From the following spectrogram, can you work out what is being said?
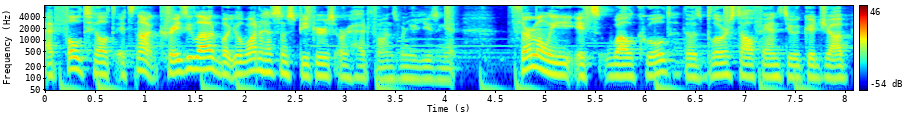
At full tilt, it's not crazy loud, but you'll want to have some speakers or headphones when you're using it. Thermally, it's well cooled. Those blower style fans do a good job.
